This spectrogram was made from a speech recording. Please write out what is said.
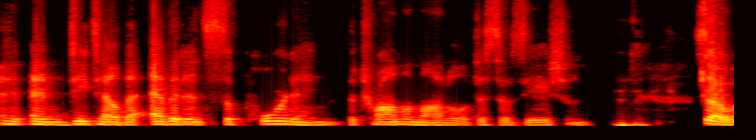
and, and, detail the evidence supporting the trauma model of dissociation. Mm-hmm. So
